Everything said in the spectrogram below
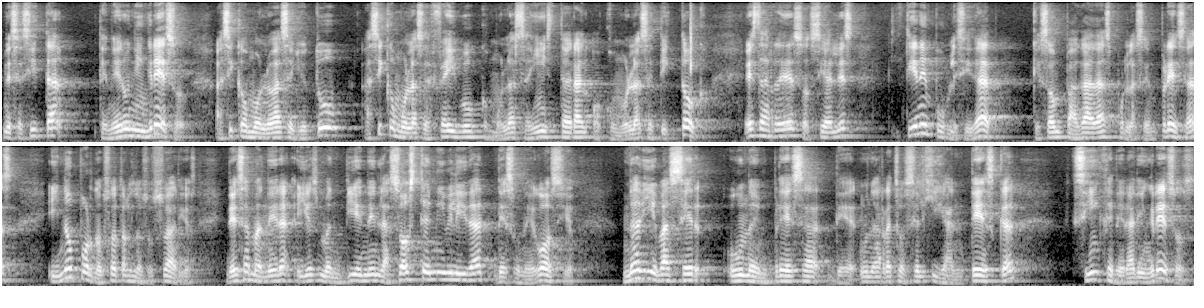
necesita tener un ingreso, así como lo hace YouTube, así como lo hace Facebook, como lo hace Instagram o como lo hace TikTok. Estas redes sociales tienen publicidad, que son pagadas por las empresas y no por nosotros los usuarios. De esa manera ellos mantienen la sostenibilidad de su negocio. Nadie va a ser una empresa de una red social gigantesca sin generar ingresos,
